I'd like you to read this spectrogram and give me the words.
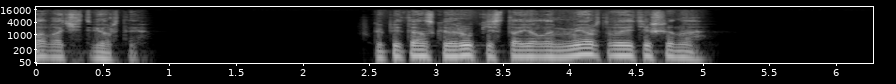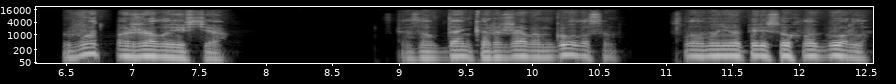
Глава четвертая. В капитанской рубке стояла мертвая тишина. «Вот, пожалуй, и все», — сказал Данька ржавым голосом, словно у него пересохло горло.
